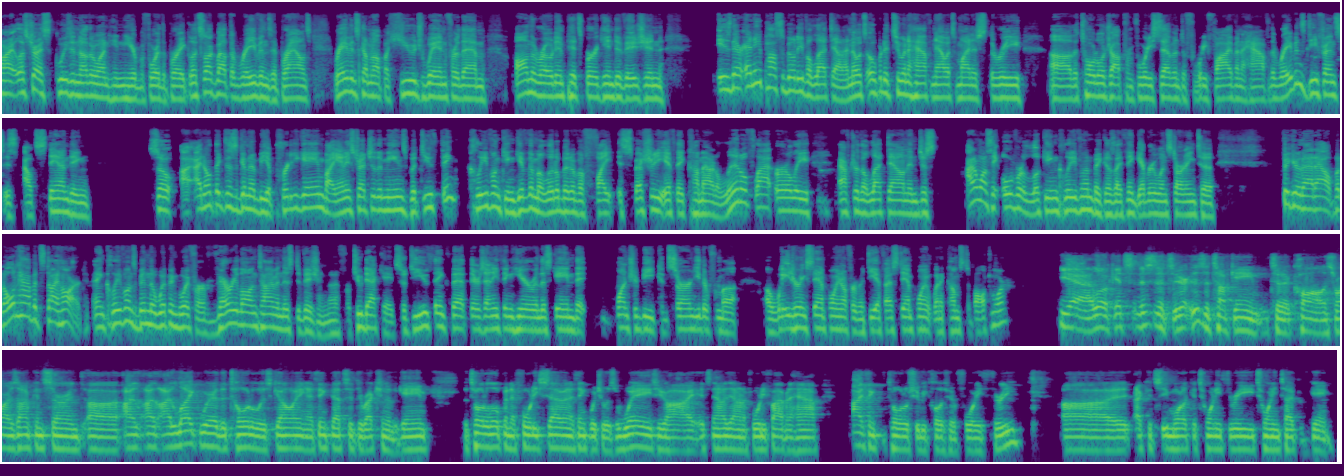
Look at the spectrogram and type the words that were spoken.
All right, let's try to squeeze another one in here before the break. Let's talk about the Ravens at Browns. Ravens coming up a huge win for them on the road in Pittsburgh in division. Is there any possibility of a letdown? I know it's open at two and a half. Now it's minus three. Uh, the total dropped from 47 to 45 and a half. The Ravens defense is outstanding. So I, I don't think this is going to be a pretty game by any stretch of the means, but do you think Cleveland can give them a little bit of a fight, especially if they come out a little flat early after the letdown and just, I don't want to say overlooking Cleveland because I think everyone's starting to figure that out. But old habits die hard, and Cleveland's been the whipping boy for a very long time in this division, uh, for two decades. So, do you think that there's anything here in this game that one should be concerned, either from a, a wagering standpoint or from a DFS standpoint, when it comes to Baltimore? Yeah, look, it's this is a this is a tough game to call as far as I'm concerned. Uh, I, I, I like where the total is going. I think that's the direction of the game. The total opened at 47, I think, which was way too high. It's now down to 45 and a half. I think the total should be closer to 43. Uh, I could see more like a 23 20 type of game.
